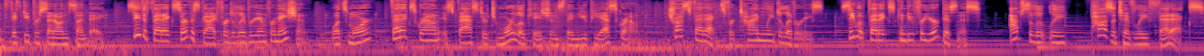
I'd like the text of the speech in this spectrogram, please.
and 50% on Sunday. See the FedEx service guide for delivery information. What's more, FedEx Ground is faster to more locations than UPS Ground. Trust FedEx for timely deliveries. See what FedEx can do for your business. Absolutely, positively FedEx.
